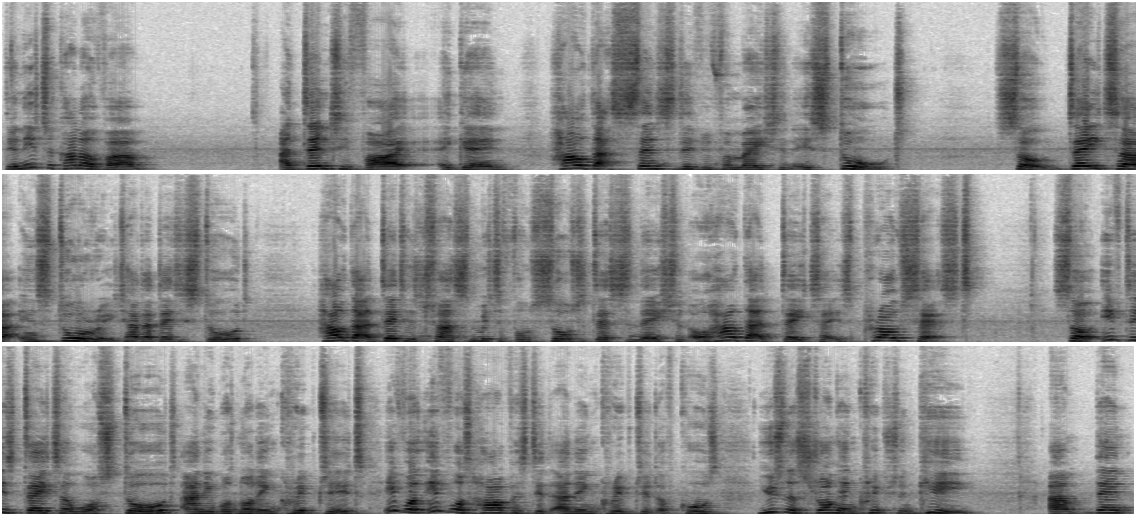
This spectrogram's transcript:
they need to kind of um, identify again how that sensitive information is stored. So, data in storage, how that data is stored, how that data is transmitted from source to destination, or how that data is processed. So, if this data was stored and it was not encrypted, it was, it was harvested and encrypted, of course, using a strong encryption key, um, then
